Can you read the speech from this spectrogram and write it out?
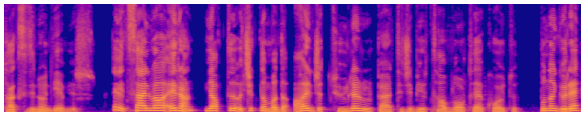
taksidini ödeyebilir? Evet Selva Eren yaptığı açıklamada ayrıca tüyler ürpertici bir tablo ortaya koydu. Buna göre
